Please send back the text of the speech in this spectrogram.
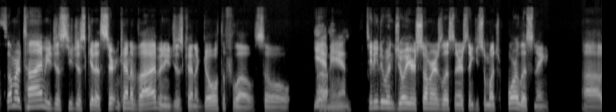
summertime, you just you just get a certain kind of vibe, and you just kind of go with the flow. So Yeah, Uh, man. Continue to enjoy your summers, listeners. Thank you so much for listening. Uh,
